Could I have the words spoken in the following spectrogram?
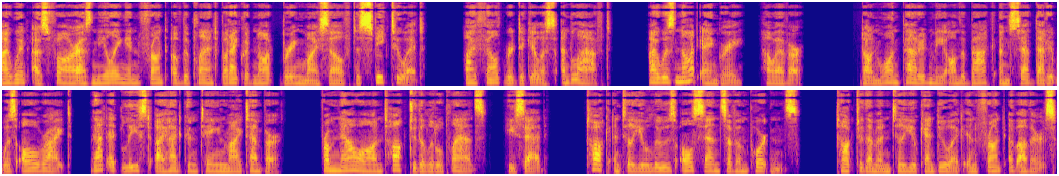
I went as far as kneeling in front of the plant but I could not bring myself to speak to it. I felt ridiculous and laughed. I was not angry, however. Don Juan patted me on the back and said that it was all right, that at least I had contained my temper. From now on talk to the little plants, he said. Talk until you lose all sense of importance. Talk to them until you can do it in front of others.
